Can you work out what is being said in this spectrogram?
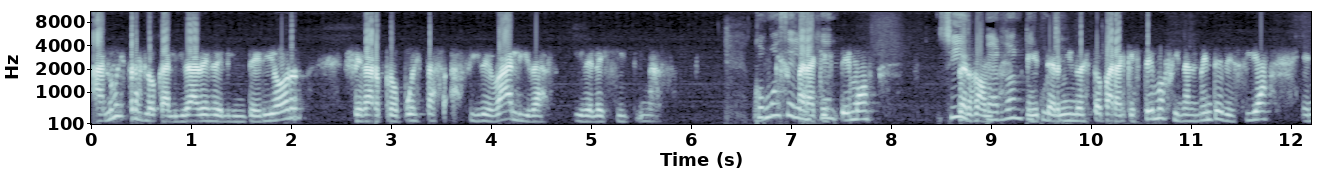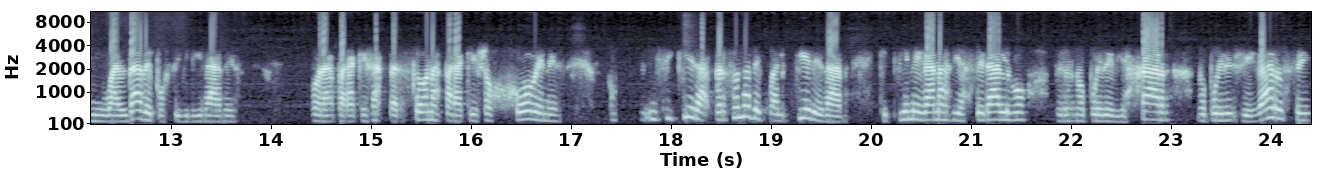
a nuestras localidades del interior llegar propuestas así de válidas y de legítimas. ¿Cómo la para que estemos Sí, perdón, eh, termino esto, para que estemos finalmente, decía, en igualdad de posibilidades. Para, para aquellas personas, para aquellos jóvenes, ni siquiera personas de cualquier edad que tiene ganas de hacer algo, pero no puede viajar, no puede llegarse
